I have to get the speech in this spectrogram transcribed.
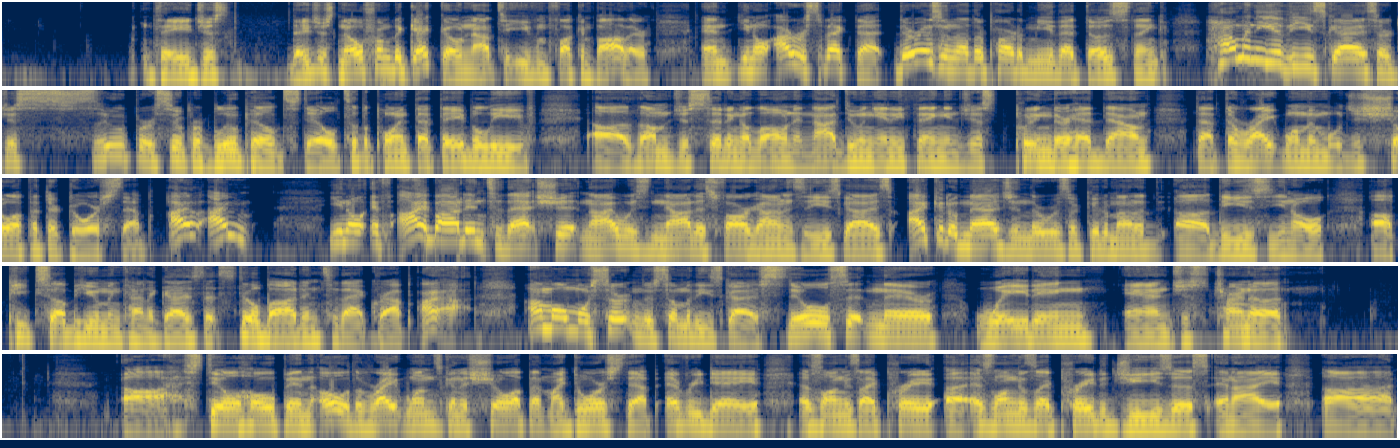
they just they just know from the get-go not to even fucking bother. And, you know, I respect that. There is another part of me that does think, how many of these guys are just super, super blue-pilled still to the point that they believe uh, them just sitting alone and not doing anything and just putting their head down, that the right woman will just show up at their doorstep. I, I'm you know, if I bought into that shit and I was not as far gone as these guys, I could imagine there was a good amount of uh, these, you know, uh, peak subhuman kind of guys that still bought into that crap. I, I'm almost certain there's some of these guys still sitting there waiting and just trying to uh, still hoping, oh, the right one's going to show up at my doorstep every day as long as I pray, uh, as long as I pray to Jesus and I, uh,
